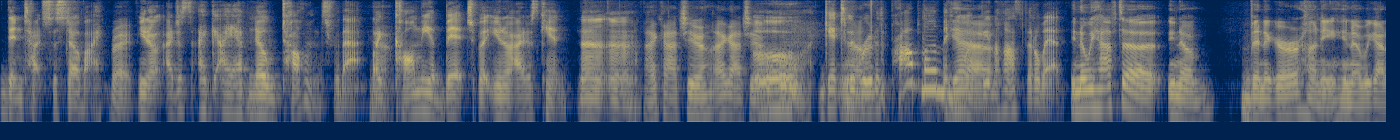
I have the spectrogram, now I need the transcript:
then touch the stove eye Right. you know i just i, I have no tolerance for that like call me a bitch but you know i just can't uh-uh. I got you. I got you. oh get to the Yeah. root of the problem and you won't be in the hospital bed You know, we have to, you know, vinegar or honey. You know, we got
